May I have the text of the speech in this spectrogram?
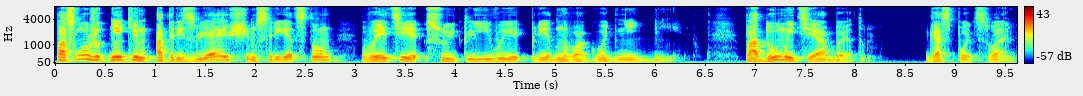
послужат неким отрезвляющим средством в эти суетливые предновогодние дни. Подумайте об этом. Господь с вами.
